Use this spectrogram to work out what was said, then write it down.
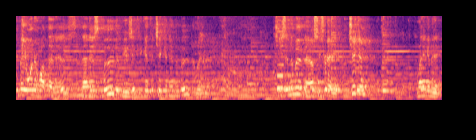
You may wonder what that is. That is mood music to get the chicken in the mood to lay an egg. She's in the mood now. She's ready. Chicken laying an egg.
